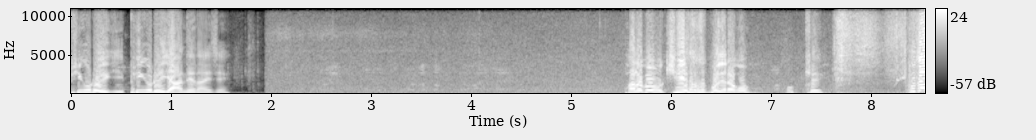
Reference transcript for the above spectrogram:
핑으로 얘기 핑으로 얘기 안 해 나 이제 바라보면 기회 다섯 번이라고? 오케이 도전!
